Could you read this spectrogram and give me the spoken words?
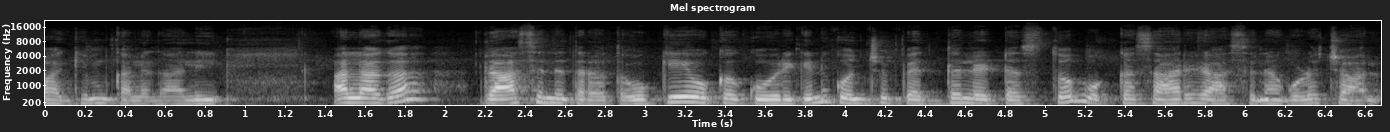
భాగ్యం కలగాలి. అలాగా రాసిన తర్వాత ఒకే ఒక కోరికని కొంచెం పెద్ద లెటర్స్తో ఒక్కసారి రాసినా కూడా చాలు.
